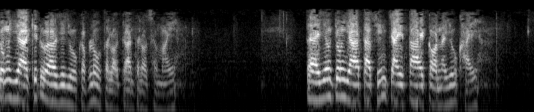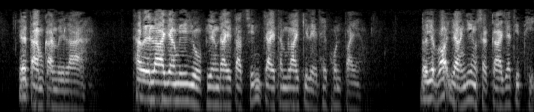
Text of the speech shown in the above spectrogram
จงอย่าคิดว่าเราจะอยู่กับโลกตลอดการตลอดสมัย แต่ยังจงอย่าตัดสินใจตายก่อนอายุไขเพื่อตามการเวลา ถ้าเวลายังมีอยู่เพียงใดตัดสินใจทำลายกิเลสให้พ้นไป โดยเฉพาะอย่างยิ่งสกายทิฏฐิ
